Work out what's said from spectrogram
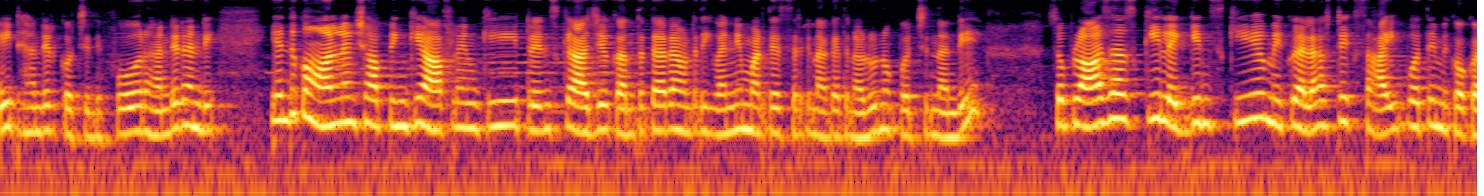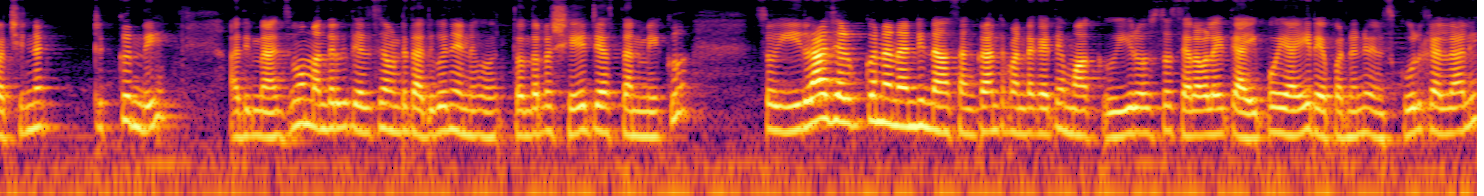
ఎయిట్ హండ్రెడ్కి వచ్చింది. ఫోర్ హండ్రెడ్ అండి. ఎందుకు ఆన్లైన్ షాపింగ్కి ఆఫ్లైన్కి ట్రెండ్స్కి ఆజియోకి అంత తేడా ఉంటుంది? ఇవన్నీ మడతేసరికి నాకైతే నడువు నొప్పి వచ్చిందండి. సో ప్లాజాస్కి లెగ్గిన్స్కి మీకు ఎలాస్టిక్స్ ఆగిపోతే మీకు ఒక చిన్న ట్రిక్ ఉంది. అది మ్యాక్సిమం అందరికీ తెలిసే ఉంటుంది. అది కూడా నేను తొందరలో షేర్ చేస్తాను మీకు. సో ఇలా జరుపుకున్నానండి నా సంక్రాంతి పండగ అయితే మాకు ఈ రోజుతో సెలవులు అయితే అయిపోయాయి. రేపటి నుండి మేము స్కూల్కి వెళ్ళాలి.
